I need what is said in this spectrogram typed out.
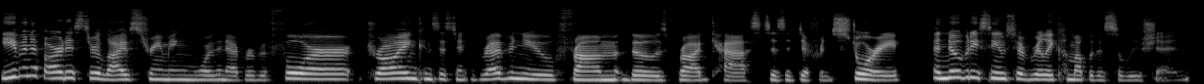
Even if artists are live streaming more than ever before, drawing consistent revenue from those broadcasts is a different story, and nobody seems to have really come up with a solution.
